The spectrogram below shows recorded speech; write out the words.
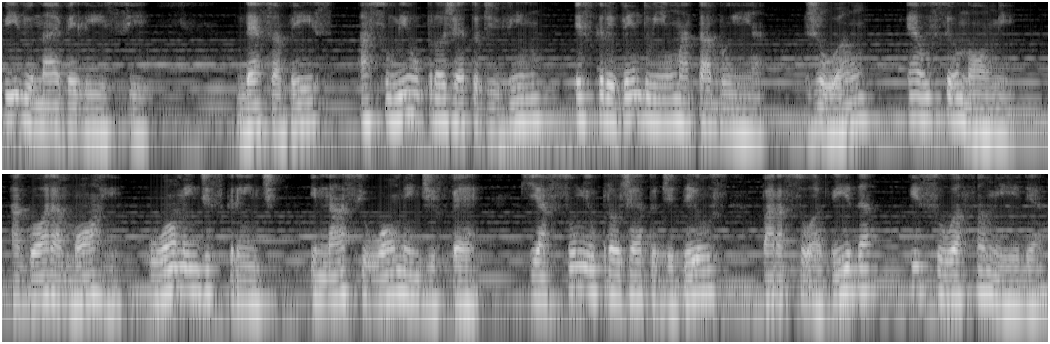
filho na velhice. Dessa vez, assumiu o projeto divino, escrevendo em uma tabuinha: João é o seu nome. Agora morre o homem descrente e nasce o homem de fé, que assume o projeto de Deus para sua vida e sua família.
